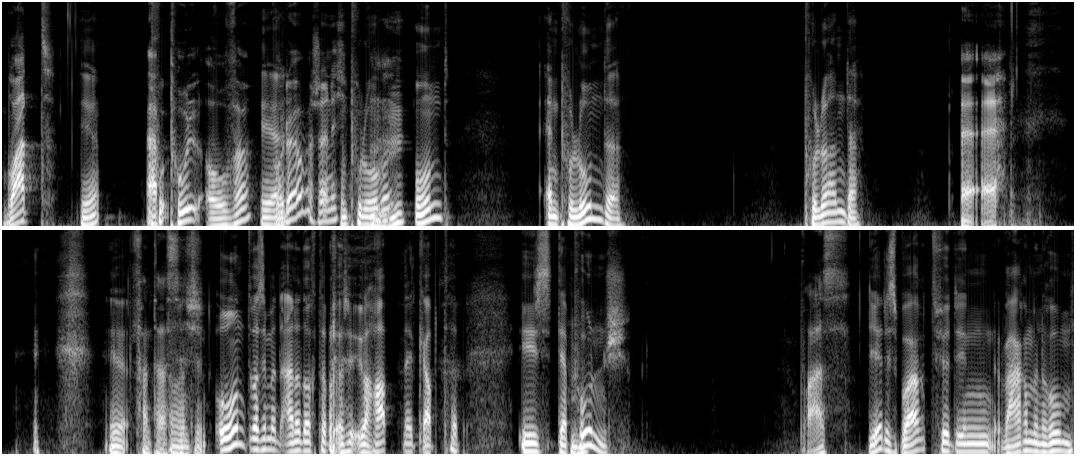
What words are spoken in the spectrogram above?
What? Ja. A Pu- Pullover? Ja. Oder wahrscheinlich? Ein Pullover Mhm. und ein Polunder. Polunder. Äh, äh. Ja, Fantastisch. Wahnsinn. Und was ich mir auch noch gedacht habe, was ich überhaupt nicht geglaubt habe, ist der Hm. Punsch. Was? Ja, das Wort für den warmen Rum.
